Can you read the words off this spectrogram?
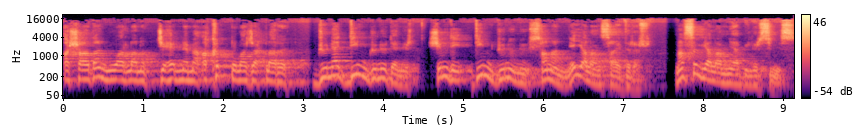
aşağıdan yuvarlanıp cehenneme akıp dolacakları güne din günü denir. Şimdi din gününü sana ne yalan saydırır? Nasıl yalanlayabilirsiniz?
